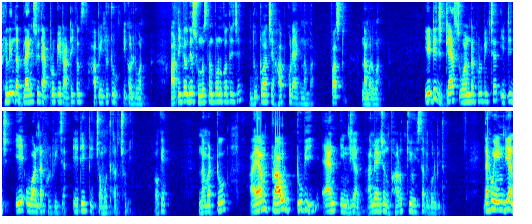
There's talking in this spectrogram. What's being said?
fill in the blanks with appropriate articles half into two equal to one article দিয়ে শূন্যস্থান পূরণ করতে দিয়েছে, দুটো আছে হাফ করে এক number first number one it is dash wonderful picture it is a wonderful picture এটি একটি চমৎকার ছবি okay number two I am proud to be an Indian আমি একজন ভারতীয় হিসাবে গর্বিত। দেখো ইন্ডিয়ান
